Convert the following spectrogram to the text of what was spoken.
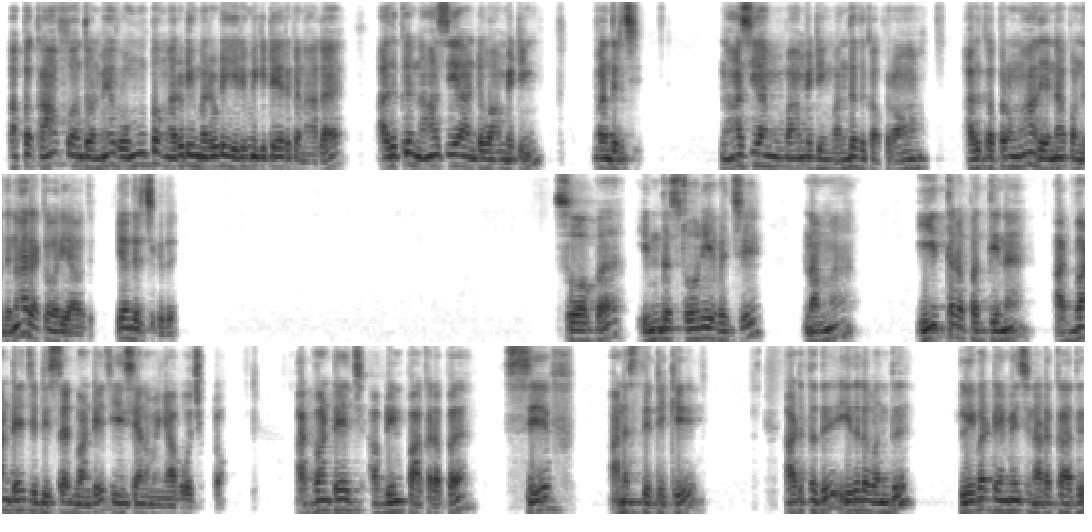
அப்ப காஃப் வந்தோடனே ரொம்ப மறுபடியும் மறுபடியும் இருமிக்கிட்டே இருக்கனால அதுக்கு நாசியா அண்ட் வாமிட்டிங் வந்துருச்சு. நாசியா வாமிட்டிங் வந்ததுக்கு அப்புறம் அதுக்கப்புறமா அது என்ன பண்ணுதுன்னா ரெக்கவரி ஆகுது. எந்திரிச்சுக்குது. சோ அப்ப இந்த ஸ்டோரியை வச்சு நம்ம ஈத்தரை பத்தின அட்வான்டேஜ் டிஸ்அட்வான்டேஜ் ஈஸியா நம்ம ஞாபகம் வச்சுக்கிட்டோம். அட்வான்டேஜ் அப்படின்னு பாக்குறப்ப சேஃப் அனஸ்தெட்டிக்கு அடுத்தது இதுல வந்து லிவர் டேமேஜ் நடக்காது.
